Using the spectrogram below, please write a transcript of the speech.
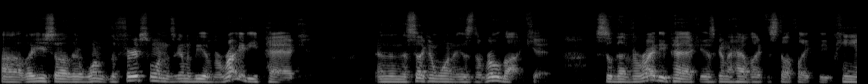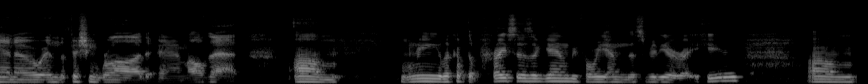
Uh, like you saw, there one the first one is gonna be a variety pack, and then the second one is the robot kit. So that variety pack is gonna have like the stuff like the piano and the fishing rod and all that. Um, let me look up the prices again before we end this video right here. Um,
